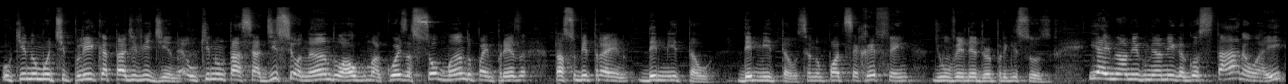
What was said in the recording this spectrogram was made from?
o que não multiplica está dividindo. O que não está se adicionando a alguma coisa, somando para a empresa, está subtraindo. Demita-o demita-o. Você não pode ser refém de um vendedor preguiçoso. E aí, meu amigo, minha amiga, gostaram aí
